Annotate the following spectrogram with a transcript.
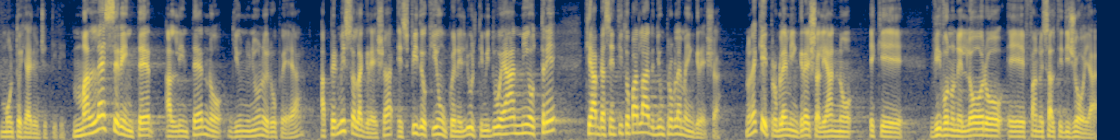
molto chiari e oggettivi. Ma l'essere inter- all'interno di un'Unione Europea ha permesso alla Grecia, e sfido chiunque negli ultimi due anni o tre, che abbia sentito parlare di un problema in Grecia. Non è che i problemi in Grecia li hanno e che vivono nell'oro e fanno i salti di gioia,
